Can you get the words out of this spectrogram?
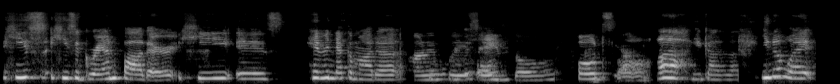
He's he's a grandfather. He is him and Nekomata. Honestly, the same. old soul. Old soul. Ah, you gotta love. You know what?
